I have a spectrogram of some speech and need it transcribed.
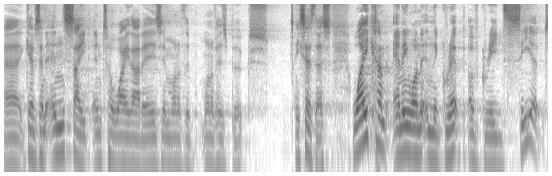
uh, gives an insight into why that is in one of, the, one of his books. He says this Why can't anyone in the grip of greed see it?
